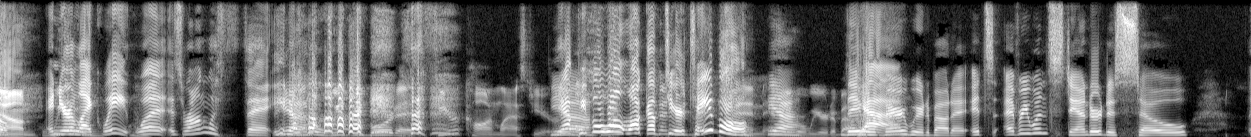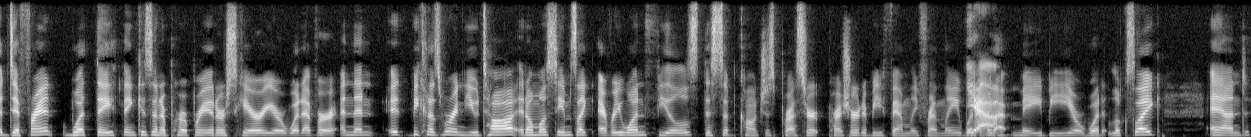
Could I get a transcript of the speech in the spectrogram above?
down And We you're like, wait, what is wrong with the, you We Yeah. had know? a Ouija board at FearCon last year. Yeah. Yeah, people won't walk up to your table. And, and Yeah. they were weird about They it. were Yeah. very weird about it. It's everyone's standard is so different what they think is inappropriate or scary or whatever and then it because we're in Utah it almost seems like everyone feels this subconscious pressure pressure to be family friendly whatever Yeah. that may be or what it looks like and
